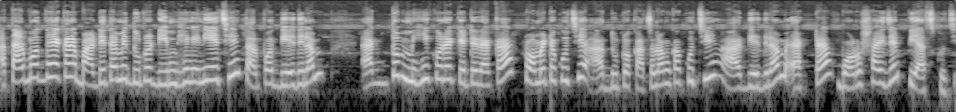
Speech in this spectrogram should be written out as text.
আর তার মধ্যে এখানে বাটিতে আমি দুটো ডিম ভেঙে নিয়েছি, তারপর দিয়ে দিলাম একদম মিহি করে কেটে রাখা টমেটো কুচি আর দুটো কাঁচা লঙ্কা কুচি আর দিয়ে দিলাম একটা বড় সাইজের পেঁয়াজ কুচি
